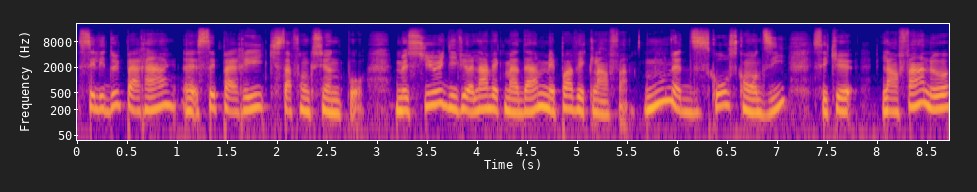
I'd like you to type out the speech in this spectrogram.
c'est les deux parents euh, séparés qui ça fonctionne pas. Monsieur, il est violent avec madame, mais pas avec l'enfant. Nous, notre discours, ce qu'on dit, c'est que l'enfant, là,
